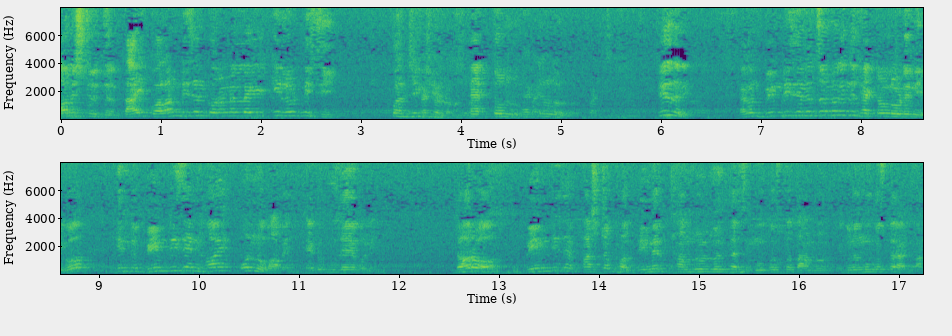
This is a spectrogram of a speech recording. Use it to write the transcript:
অল স্টোরের জন্য। তাই কলাম ডিজাইন করানোর লাগে কি লোড নিছি? ফ্যাক্টর লোড ঠিক আছে এখন বিম ডিজাইনের জন্য কিন্তু ফ্যাক্টর লোডে নিব কিন্তু বিম ডিজাইন হয় অন্যভাবে একটু বুঝাই বলি। ধরো beam design first of all বিমের থাম রুল বলতেছি মুখস্থ থাম রুল এগুলো মুখস্থ রাখবা।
